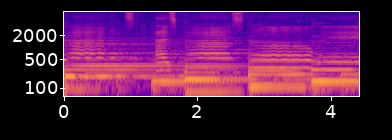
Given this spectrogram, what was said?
past has passed away.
